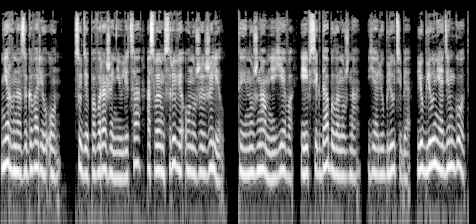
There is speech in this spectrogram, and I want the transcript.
Нервно заговорил он. Судя по выражению лица, о своем срыве он уже жалел. «Ты нужна мне, Ева, и всегда была нужна. Я люблю тебя, люблю не один год.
